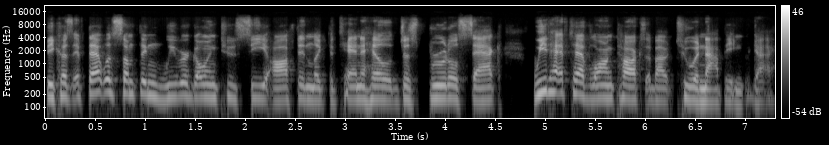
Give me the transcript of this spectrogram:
because if that was something we were going to see often, like the Tannehill just brutal sack, we'd have to have long talks about Tua not being the guy.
